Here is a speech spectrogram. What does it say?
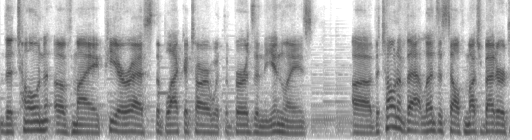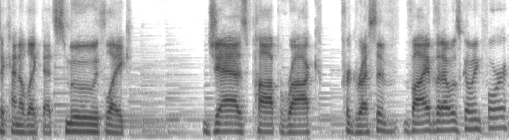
the tone of my PRS, the black guitar with the birds and the inlays, uh, the tone of that lends itself much better to kind of like that smooth, like jazz, pop, rock, progressive vibe that I was going for.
